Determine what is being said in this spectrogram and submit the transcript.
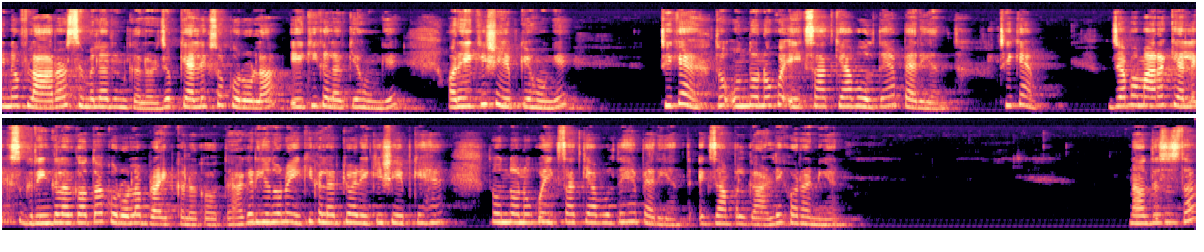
in a flower are similar in colour जब कैलिक्स और कोरोला एक ही कलर के होंगे और एक ही शेप के होंगे ठीक है तो उन दोनों को एक साथ क्या बोलते हैं पेरियंथ ठीक है जब हमारा कैलिक्स ग्रीन कलर का होता है कोरोला ब्राइट कलर का होता है अगर ये दोनों एक ही कलर के और एक ही शेप के हैं तो उन दोनों को एक साथ क्या बोलते हैं पेरियंत एग्जाम्पल गार्लिक और onion now this is the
